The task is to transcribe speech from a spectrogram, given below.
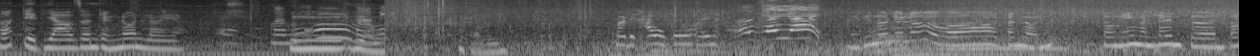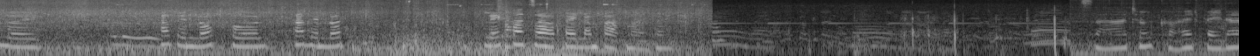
รถติดยาวจนถึงโน่นเลยอะมามันมีเหี่ยวมาได้เข้ากูใครเนี่ยเออเย้เย้ไปดูดูดูดูโอ้ถนน ตรงนี้มันลื่นเกินก็เลย ถ้าเป็นรถโฟร์ถ้าเป็นรถเล็กก็จะไปลำบากหน่อยค่ะสาธุขอให้ไปได้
